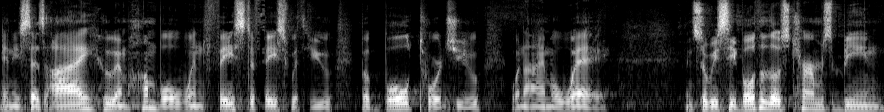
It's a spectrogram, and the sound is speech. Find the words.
And he says, I who am humble when face to face with you, but bold towards you when I am away. And so we see both of those terms being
